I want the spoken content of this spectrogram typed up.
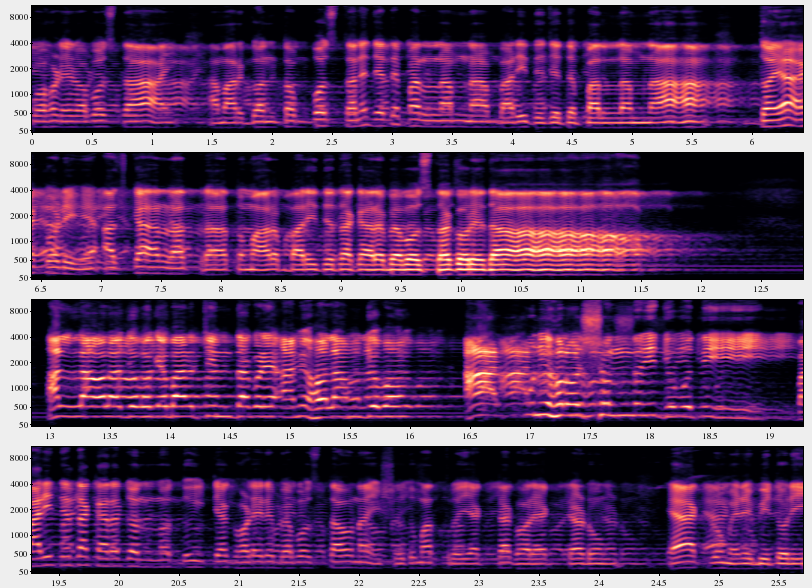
পহরের অবস্থায় আমার গন্তব্যস্থানে যেতে পারলাম না, বাড়িতে যেতে পারলাম না। দয়া করে আজকাল রাত্রা তোমার বাড়িতে থাকার ব্যবস্থা করে দাও। আল্লাহ যুবক এবার চিন্তা করে, আমি হলাম যুবক, আর উনি হলো সুন্দরী যুবতী। বাড়িতে থাকার জন্য দুইটা ঘরের ব্যবস্থাও নাই, শুধুমাত্র একটা ঘর, একটা রুম। এক রুমের ভিতরে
